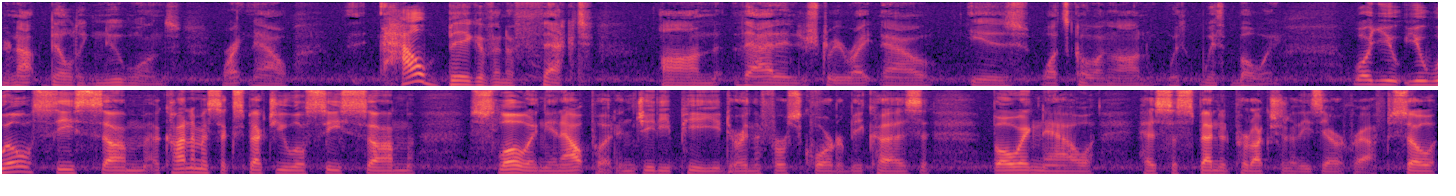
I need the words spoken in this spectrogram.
They're not building new ones right now. How big of an effect on that industry right now is what's going on with, with Boeing? Well, you, you will see some, economists expect you will see some slowing in output in GDP during the first quarter because Boeing now has suspended production of these aircraft. So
